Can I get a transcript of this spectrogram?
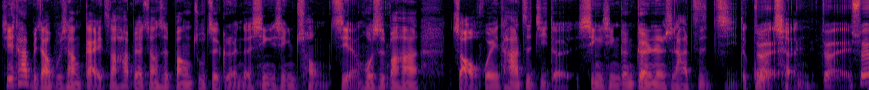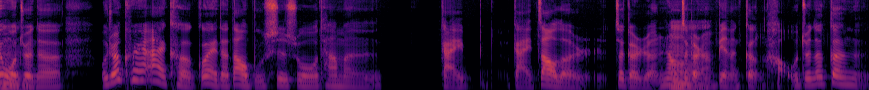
其实他比较不像改造，他比较像是帮助这个人的信心重建，或是帮他找回他自己的信心，跟更认识他自己的过程。对，所以我嗯觉得，我觉得 Queer Eye 可贵的倒不是说他们改改造了这个人，让这个嗯人变得更好。我觉得更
